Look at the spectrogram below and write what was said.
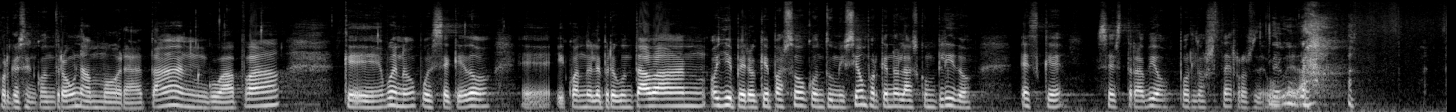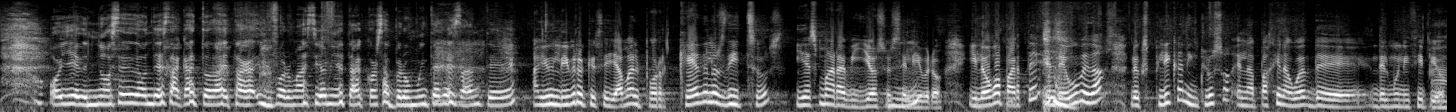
porque se encontró una mora tan guapa que, bueno, pues se quedó. Eh, y cuando le preguntaban, oye, pero ¿qué pasó con tu misión? ¿Por qué no la has cumplido? Es que se extravió por los cerros de Úbeda. Oye, no sé de dónde sacas toda esta información y estas cosas, pero muy interesante. ¿eh? Hay un libro que se llama El porqué de los dichos y es maravilloso ese libro. Y luego, aparte, el de Úbeda lo explican incluso en la página web del municipio.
